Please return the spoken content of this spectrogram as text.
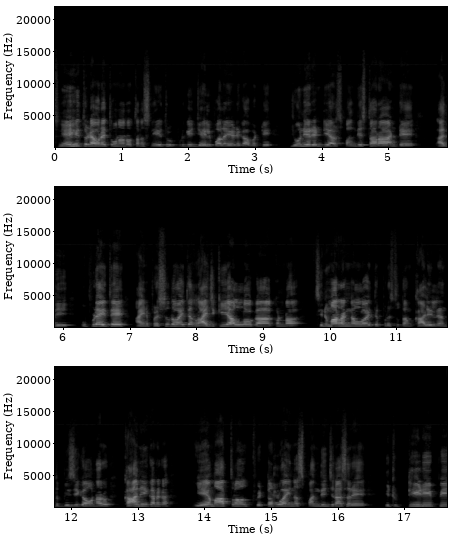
స్నేహితుడు ఎవరైతే ఉన్నారో తన స్నేహితుడు ఇప్పటికీ జైలు పాలయ్యాడు కాబట్టి జూనియర్ ఎన్టీఆర్ స్పందిస్తారా అంటే అది ఇప్పుడైతే ఆయన ప్రస్తుతం అయితే రాజకీయాల్లో కాకుండా సినిమా రంగంలో అయితే ప్రస్తుతం ఖాళీ లేనంత బిజీగా ఉన్నారు. కానీ కనుక ఏ మాత్రం ట్విట్టర్లో అయినా స్పందించినా సరే ఇటు టీడీపీ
